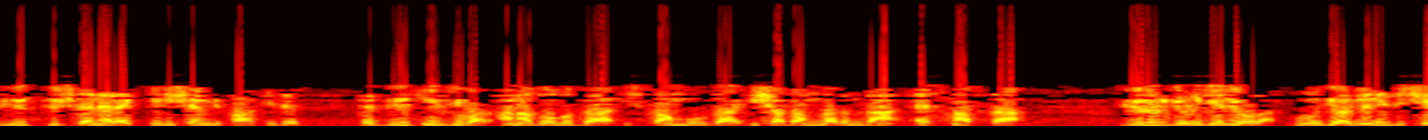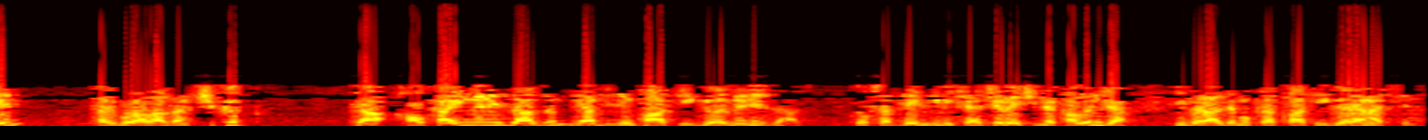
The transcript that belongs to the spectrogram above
büyük güçlenerek gelişen bir partidir. Ve büyük ilgi var. Anadolu'da, İstanbul'da, iş adamlarında, esnafta. Gürül gürül geliyorlar. Bunu görmeniz için tabi buralardan çıkıp ya halka inmeniz lazım ya bizim partiyi görmeniz lazım. Yoksa belli bir çerçeve içinde kalınca Liberal Demokrat Parti'yi göremezsiniz.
